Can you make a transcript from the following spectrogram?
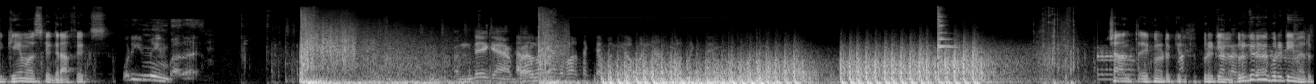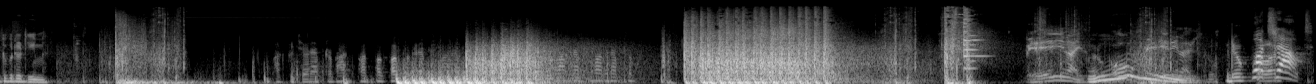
ये गेम और उसके graphics What do you mean by that? बंदे क्या हैं? अपन यहाँ से भर सकते हैं अपन अपन यहाँ से सकते हैं। शांत एक मिनट रुकिए पूरी टीम है रुकिए रुकिए पूरी टीम है रुकिए पूरी टीम है। भाग पीछे रैप्टर भाग भाग भाग भाग रैप्टर भाग raptor very nice bro oh very nice bro Watch out!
